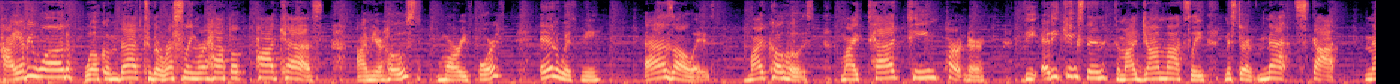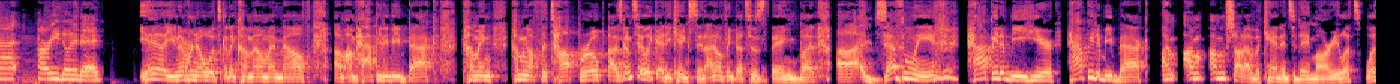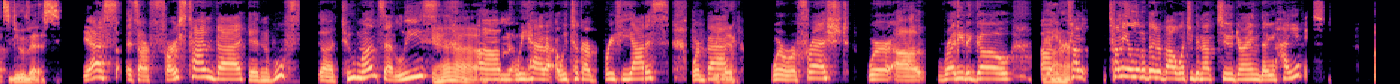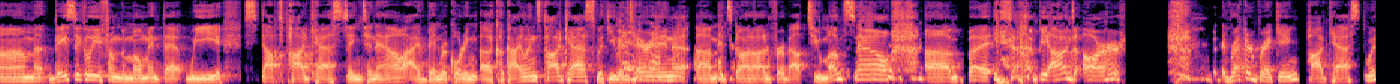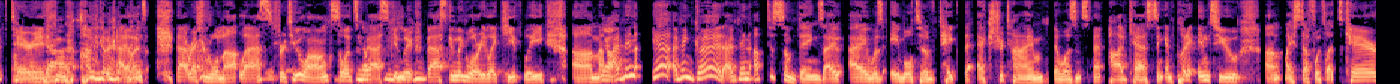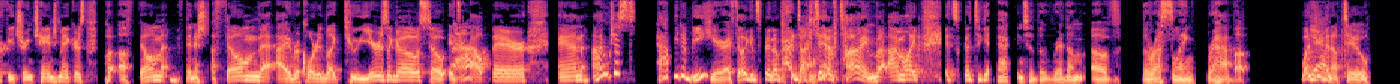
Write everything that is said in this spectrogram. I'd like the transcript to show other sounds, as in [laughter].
Hi, everyone. Welcome back to the Wrestling RHAP-Up podcast. I'm your host, Mari Forth, and with me, as always, my co-host, my tag team partner, the Eddie Kingston to my Jon Moxley, Mr. Matt Scott. Matt, how are you doing today? Yeah, you never know what's going to come out of my mouth. Um, I'm happy to be back, coming coming off the top rope. I was going to say like Eddie Kingston. I don't think that's his thing, but uh, definitely happy to be here. Happy to be back. I'm I'm I'm shot out of a cannon today, Mari. Let's let's do this. Yes, it's our first time back in woof, uh, two months at least. Yeah. Um, we had a, we took our brief hiatus. We're back. We are refreshed. We're uh, ready to go. Um, tell, tell me a little bit about what you've been up to during the hiatus. Um, basically from the moment that we stopped podcasting to now, I've been recording a Cook Islands podcast with you and Taryn. [laughs] um, it's gone on for about two months now. Um, but [laughs] beyond our record breaking podcast with Terry oh [laughs] on Cook Islands. That record will not last for too long. So let's nope. bask in the, [laughs] bask in the glory like Keith Lee. Um, yeah. I've been, yeah, I've been good. I've been up to some things. I, I was able to take the extra time that wasn't spent podcasting and put it into, um, my stuff with Let's Care featuring Changemakers, put a film, finished a film that I recorded like two years ago. So it's wow. out there and I'm just, happy to be here. I feel like it's been a [laughs] productive time, but I'm like, it's good to get back into the rhythm of the wrestling RHAP-Up. What have yeah. you been up to?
